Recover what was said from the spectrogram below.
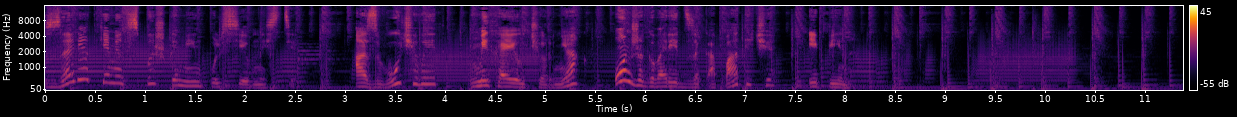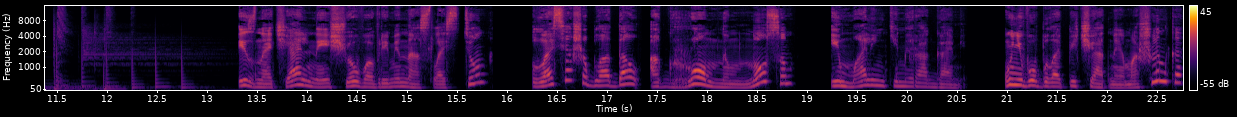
за редкими вспышками импульсивности. Озвучивает Михаил Черняк, он же говорит за Копатыча и Пина. Изначально, еще во времена сластен, лосяш обладал огромным носом и маленькими рогами. У него была печатная машинка,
